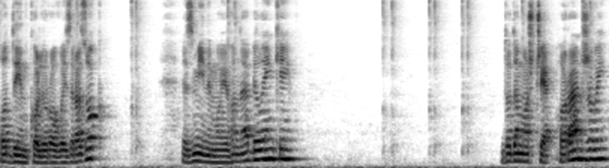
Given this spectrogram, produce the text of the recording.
один кольоровий зразок. Змінимо його на біленький. Додамо ще оранжевий.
